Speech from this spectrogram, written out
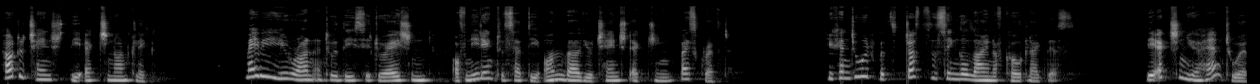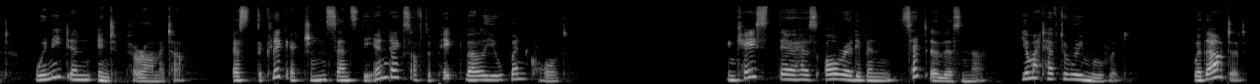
How to change the action on click. Maybe you run into the situation of needing to set the on value changed action by script. You can do it with just a single line of code like this. The action you hand to it will need an int parameter, as the click action sends the index of the picked value when called. In case there has already been set a listener, you might have to remove it. Without it,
